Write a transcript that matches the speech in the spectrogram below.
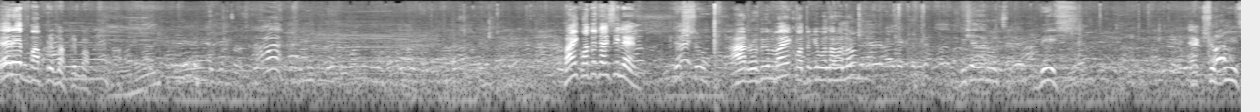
আরে বাপরে বাপরে বাপ। ভাই কত চাইছিলেন? আর রফিকুল ভাই কত কি বলা হলো? বিশ হাজার বলছে। বিশ। একশো বিশ।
